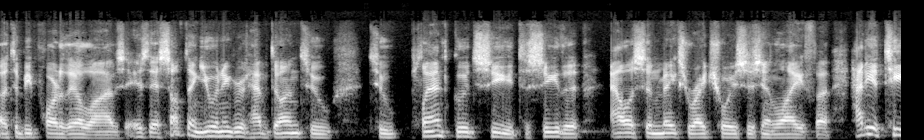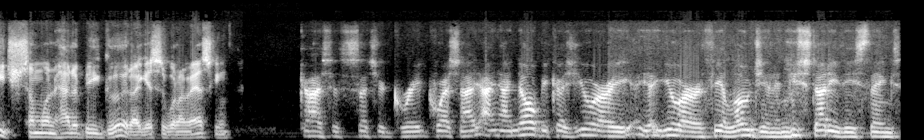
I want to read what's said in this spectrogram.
uh, to be part of their lives? Is there something you and Ingrid have done to to plant good seed to see that Allison makes right choices in life? Uh, how do you teach someone how to be good? I guess is what I'm asking. Gosh, it's such a great question. I, I, I know because you are a you are a theologian and you study these things.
